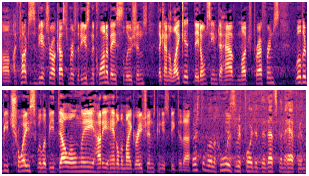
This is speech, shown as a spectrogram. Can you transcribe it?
Um, I've talked to some VxRail customers that are using the Quanta-based solutions. They kind of like it. They don't seem to have much preference. Will there be choice? Will it be Dell only? How do you handle the migrations? Can you speak to that? First of all, who has reported that that's going to happen?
